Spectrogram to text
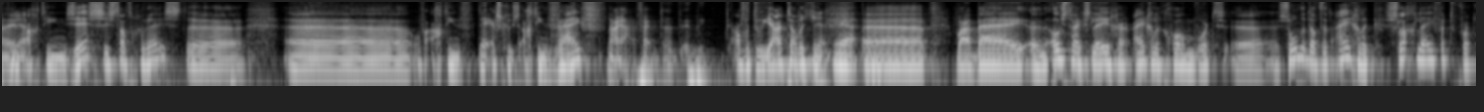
in Ja. 1806 is dat geweest. eh, eh, of 18, nee, excuus, 1805. Nou ja, af en toe jaartalletje. Ja. Ja. Waarbij een Oostenrijks leger eigenlijk gewoon wordt, zonder dat het eigenlijk slag levert, wordt,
